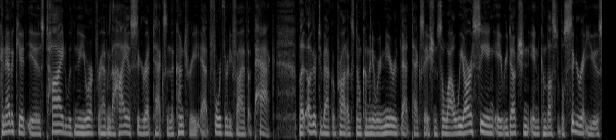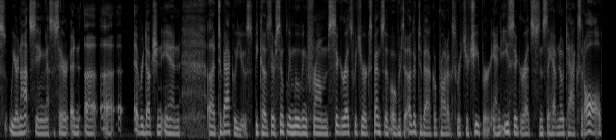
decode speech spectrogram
Connecticut is tied with New York for having the highest cigarette tax in the country at 4.35 a pack, but other tobacco products don't come anywhere near that taxation. So while we are seeing a reduction in combustible cigarette use, we are not seeing necessarily an, uh, uh, a reduction in uh, tobacco use because they're simply moving from cigarettes, which are expensive, over to other tobacco products, which are cheaper. And e cigarettes, since they have no tax at all,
